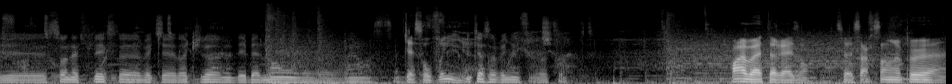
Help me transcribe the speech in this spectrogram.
euh, sur Netflix là, avec euh, Dracula, les Belmont. euh, Castlevania. Castlevania, c'est vrai ça. Ouais, ben t'as raison. Ça, ça ressemble un peu à.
